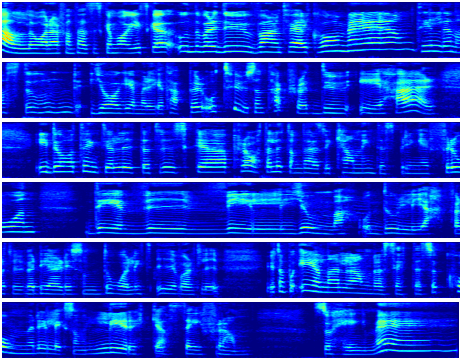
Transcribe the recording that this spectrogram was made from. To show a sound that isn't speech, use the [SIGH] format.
Hallå där fantastiska, magiska, underbara du! Varmt välkommen till denna stund. Jag är Marika Tapper och tusen tack för att du är här. Idag tänkte jag lite att vi ska prata lite om det här att vi kan inte springa ifrån det vi vill gömma och dölja för att vi värderar det som dåligt i vårt liv. Utan på ena eller andra sättet så kommer det liksom lirka sig fram. Så häng med!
